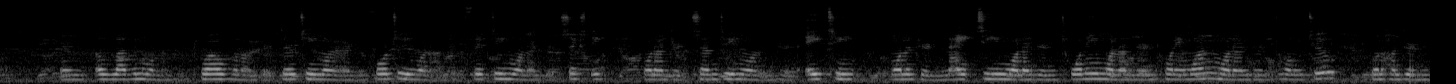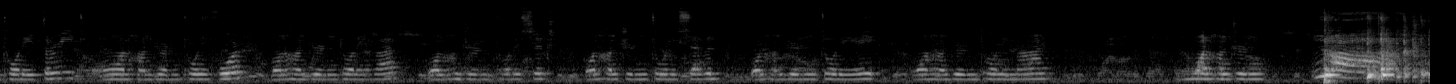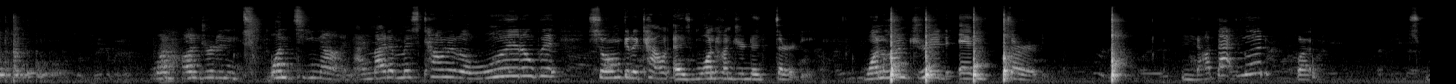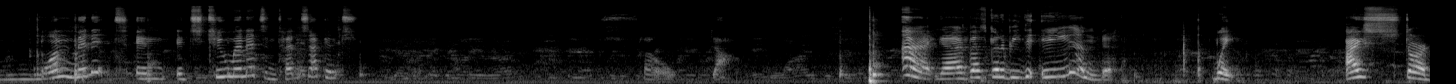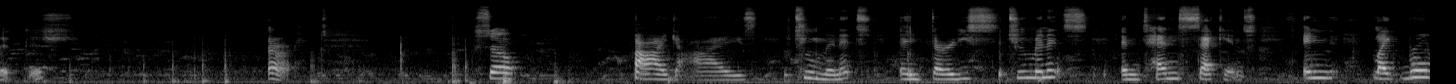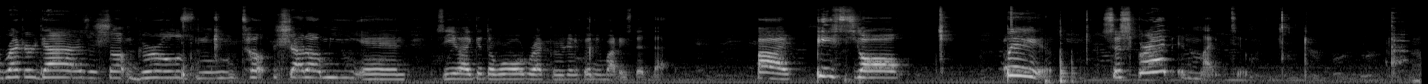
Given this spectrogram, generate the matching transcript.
112, 113, 114, 115, 116, 117, 118, 119, 120, 121, 122, 123, 124, 125, 126, 127, 128, 129, 100, ah, 129. I might have miscounted a little bit, so I'm going to count as 130. 130. Not that good, but it's one minute and it's two minutes and 10 seconds. So, yeah. Alright, guys, that's going to be the end. Wait. I started this. Alright. So, bye guys. Two minutes and 30, two minutes and 10 seconds. And like world record guys or something, girls, shout out me and see if I get the world record if anybody's did that. Bye. Peace, y'all. Bam. Subscribe and like too.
